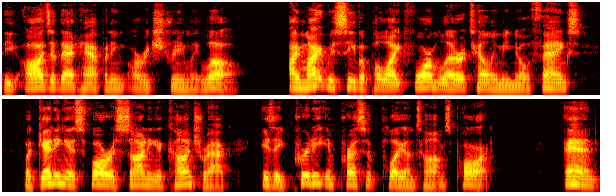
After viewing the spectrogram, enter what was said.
The odds of that happening are extremely low. I might receive a polite form letter telling me no thanks, but getting as far as signing a contract is a pretty impressive play on Tom's part. And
